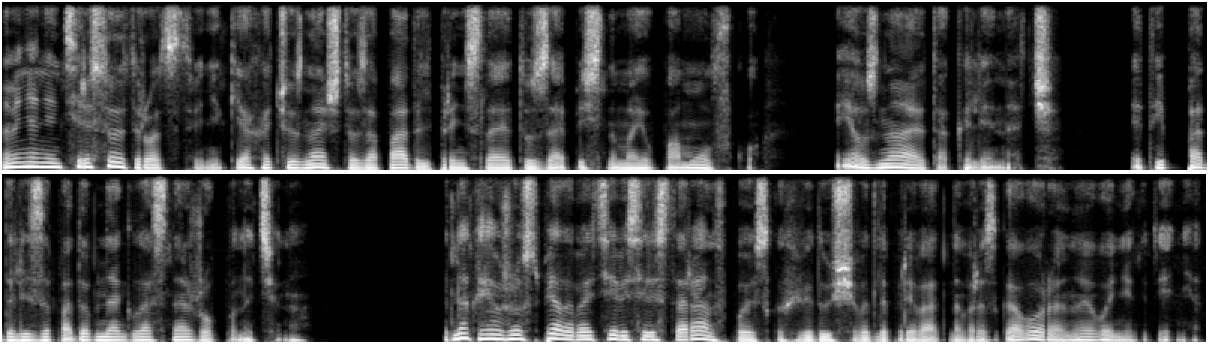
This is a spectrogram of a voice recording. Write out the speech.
Но меня не интересует родственник. Я хочу знать, что за падаль принесла эту запись на мою помолвку. Я узнаю так или иначе. Этой падали за подобное глаз на жопу натяну. Однако я уже успела обойти весь ресторан в поисках ведущего для приватного разговора, но его нигде нет.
